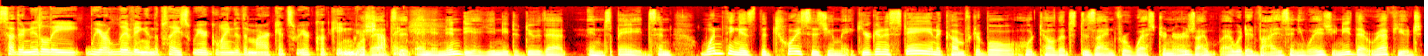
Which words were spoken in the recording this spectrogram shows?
southern Italy, we are living in the place. We are going to the markets. We are cooking. We well, are shopping. That's it. And in India, you need to do that in spades. And one thing is the choices you make. You're going to stay in a comfortable hotel that's designed for Westerners. I, I would advise, anyways. You need that refuge.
